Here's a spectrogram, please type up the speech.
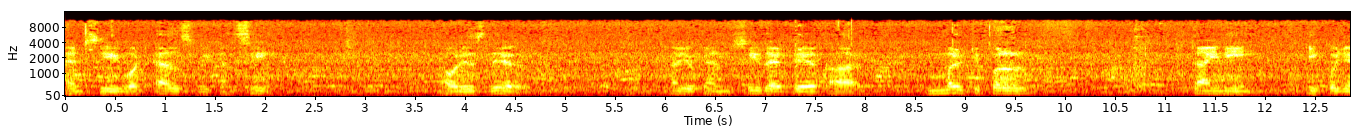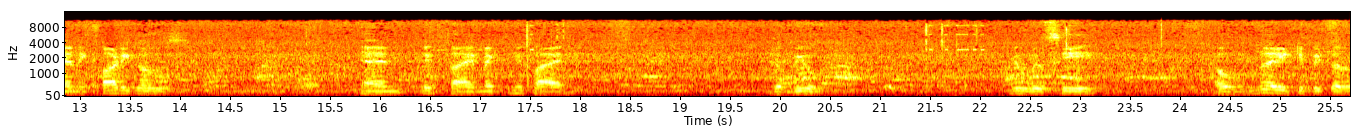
and see what else we can see. Or is there. Now you can see that there are multiple tiny echogenic particles and if I magnify the view you will see a very typical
